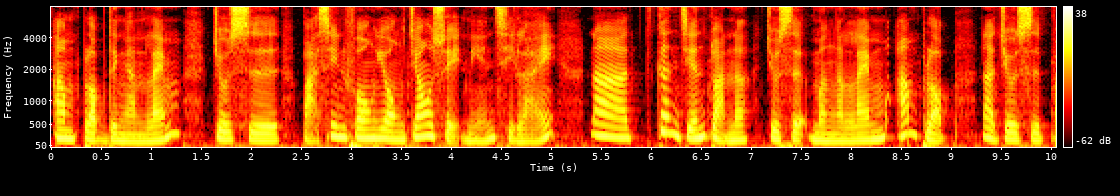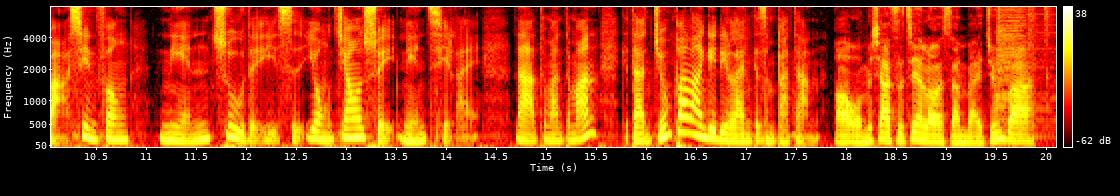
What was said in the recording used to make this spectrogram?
amplop dengan lem 就是把信封用胶水粘起来。那更简短呢，就是 mengelem amplop，那就是把信封粘住的意思，用胶水粘起来。那 teman-teman kita jumpa lagi di lain kesempatan。好，我们下次见喽，三百 jumpa。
